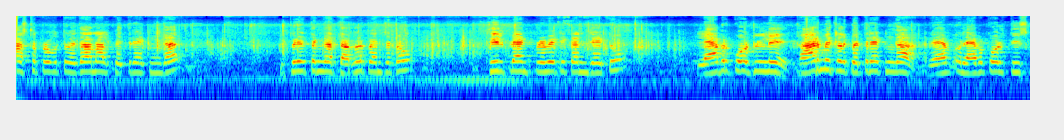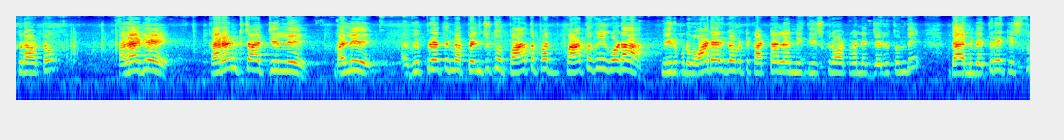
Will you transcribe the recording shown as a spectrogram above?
రాష్ట్ర ప్రభుత్వ విధానాలకు వ్యతిరేకంగా విపరీతంగా ధరలు పెంచడం స్టీల్ ప్లాంట్ ప్రైవేటీకరణ చేయటం లేబర్ కోడ్లని కార్మికులకు వ్యతిరేకంగా లేబర్ కోడ్లు తీసుకురావటం అలాగే కరెంట్ ఛార్జీల్ని మళ్ళీ విపరీతంగా పెంచుతూ పాత పాతది కూడా మీరు ఇప్పుడు వాడారు కాబట్టి కట్టాలని తీసుకురావటం అనేది జరుగుతుంది. దాన్ని వ్యతిరేకిస్తూ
